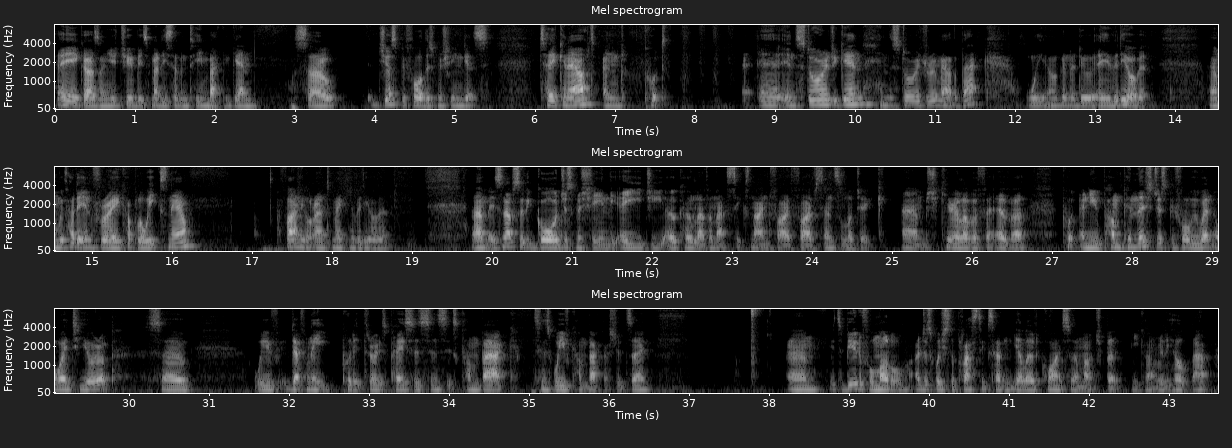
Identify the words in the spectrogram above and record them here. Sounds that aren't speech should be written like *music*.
Hey guys on YouTube, it's Maddie17 back again. So, just before this machine gets taken out and put uh, in storage again, in the storage room out the back, we are going to do a video of it. And um, we've had it in for a couple of weeks now. Finally got around to making a video of it. Um, it's an absolutely gorgeous machine, the AEG Oko Lavamat 6955 Sensor Logic. Um, Shakira Lover Forever put a new pump in this just before we went away to Europe. So we've definitely put it through its paces since it's come back, since we've come back, I should say. Um, it's a beautiful model. I just wish the plastics hadn't yellowed quite so much, but you can't really help that.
